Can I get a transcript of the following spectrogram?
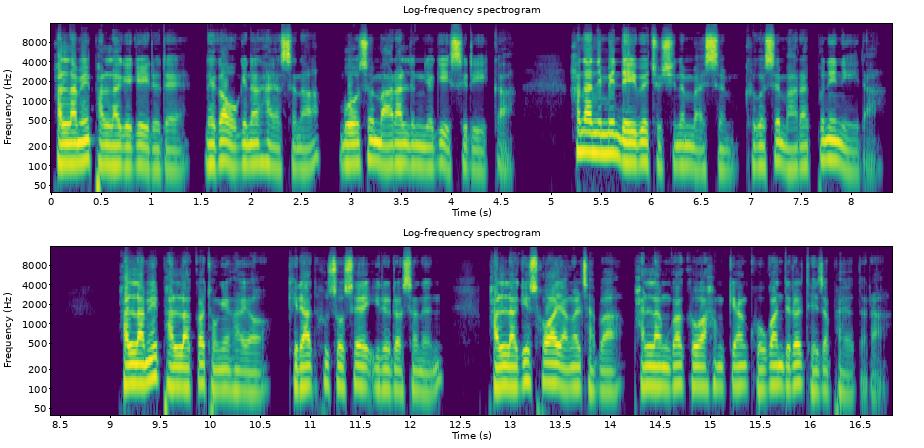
발람이 발락에게 이르되 내가 오기는 하였으나 무엇을 말할 능력이 있으리이까 하나님이 내 입에 주시는 말씀 그것을 말할 뿐이니이다. 발람이 발락과 동행하여 기랏 후솥에 이르러서는 발락이 소와 양을 잡아 발람과 그와 함께한 고관들을 대접하였더라.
